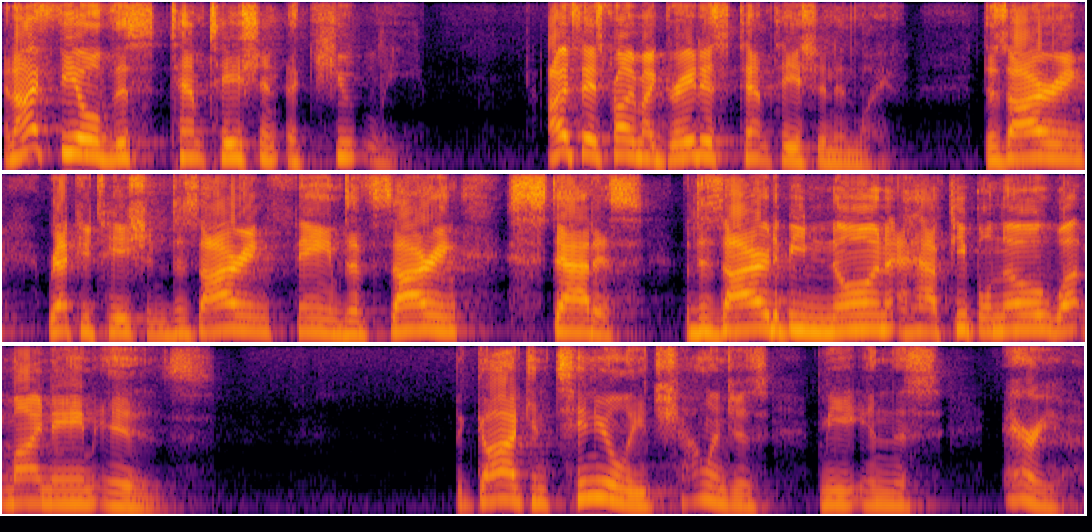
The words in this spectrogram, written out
And I feel this temptation acutely. I'd say it's probably my greatest temptation in life desiring reputation, desiring fame, desiring status, the desire to be known and have people know what my name is. But God continually challenges me in this area.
